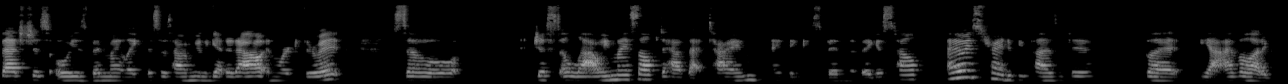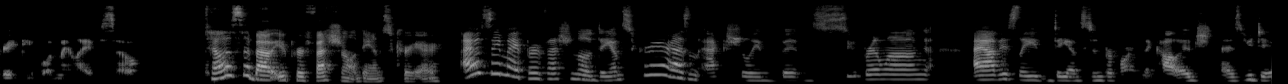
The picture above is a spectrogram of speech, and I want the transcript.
that's just always been my like this is how I'm going to get it out and work through it. So just allowing myself to have that time, I think has been the biggest help. I always try to be positive, but yeah, I have a lot of great people in my life, so. Tell us about your professional dance career. I would say my professional dance career hasn't actually been super long. I obviously danced and performed in college, as you do.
